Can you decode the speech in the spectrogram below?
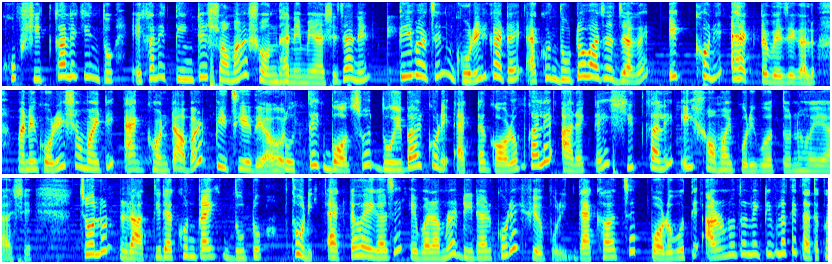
খুব শীতকালে কিন্তু এখানে তিনটের সময় সন্ধ্যা নেমে আসে, জানেন? দেখতেই পাচ্ছেন ঘড়ির কাটায় এখন দুটো বাজার জায়গায় এক্ষুনি একটা বেজে গেল। মানে ঘড়ির সময়টি এক ঘণ্টা আবার পিছিয়ে দেওয়া হলো। প্রত্যেক বছর দুইবার করে একটা গরমকালে আর একটা শীতকালে এই সময় পরিবর্তন হয়ে আসে। চলুন, রাত্রির এখন প্রায় দুটো থরি, একটা হয়ে গেছে। এবার আমরা ডিনার করে শুয়ে পড়ি। দেখা হচ্ছে পরবর্তী আরও নতুন একটি ব্লগে ততক্ষণ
